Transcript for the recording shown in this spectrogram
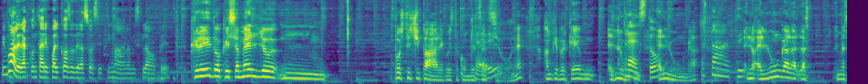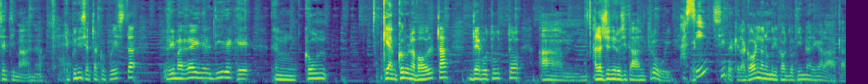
Mi vuole raccontare qualcosa della sua settimana, Miss Lopez? credo che sia meglio mh, posticipare questa conversazione, anche perché mh, è, lung- presto? è lunga. È tardi. Eh, no, è lunga la, la- la mia settimana Ok. e quindi se attacco questa rimarrei nel dire che, ehm, con- che ancora una volta devo tutto a- alla generosità altrui. Ah sì? Per- sì, perché la gonna non mi ricordo chi me l'ha regalata,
